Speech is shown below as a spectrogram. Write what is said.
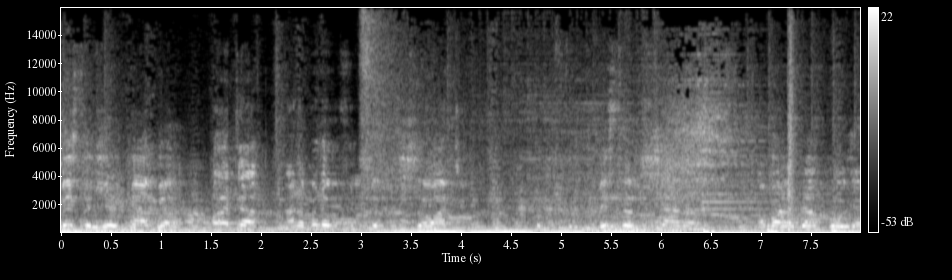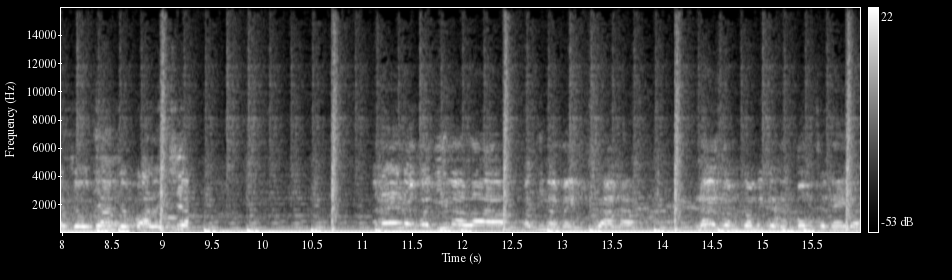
Mr. Kanga hata anapenda kufundisha fundisha watu. Mr. Mshana ambaye anatamka ujanja ujanja pale Jia. anaenda kwa jina la majina mengi sana, naweza mkamwita the book tornado.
